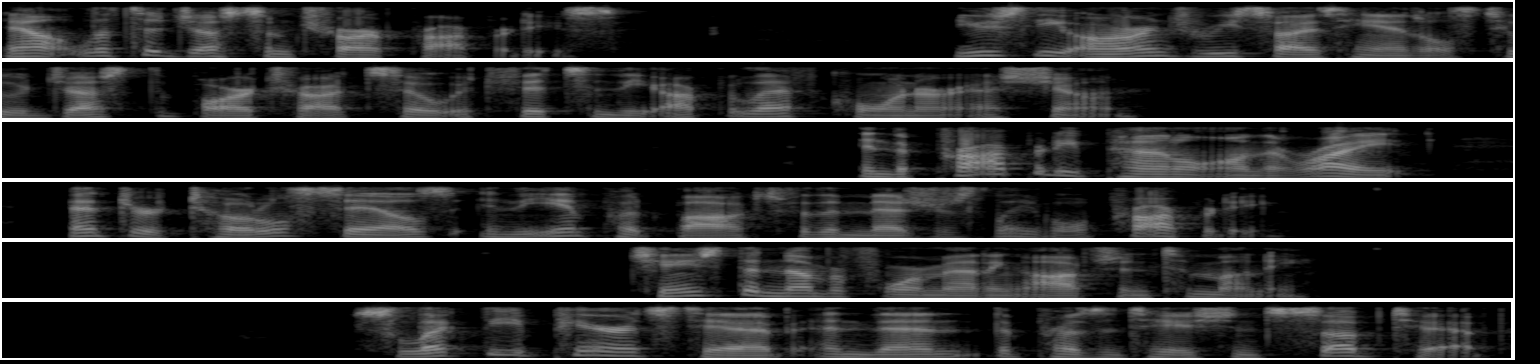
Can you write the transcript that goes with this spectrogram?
Now let's adjust some chart properties. Use the orange resize handles to adjust the bar chart so it fits in the upper left corner as shown. In the Property panel on the right, enter total sales in the input box for the Measures Label property. Change the number formatting option to Money. Select the Appearance tab and then the Presentation sub-tab.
